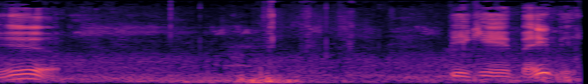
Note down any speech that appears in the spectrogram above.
Yeah. Big head baby.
